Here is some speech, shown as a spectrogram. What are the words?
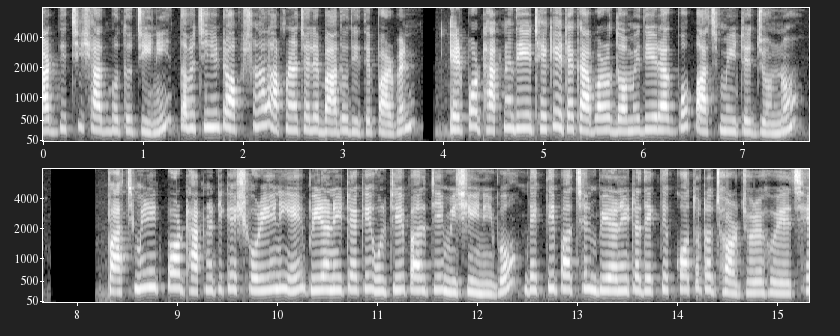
আর দিচ্ছি স্বাদ মতো চিনি। তবে চিনিটা অপশনাল, আপনারা চাইলে বাদও দিতে পারবেন। এরপর ঢাকনা দিয়ে ঠেকে এটাকে আবারও দমে দিয়ে রাখব পাঁচ মিনিটের জন্য। পাঁচ মিনিট পর ঢাকনাটিকে সরিয়ে নিয়ে বিরিয়ানিটাকে উল্টিয়ে পাল্টিয়ে মিশিয়ে নিব। দেখতে পাচ্ছেন বিরিয়ানিটা দেখতে কতটা ঝরঝরে হয়েছে।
